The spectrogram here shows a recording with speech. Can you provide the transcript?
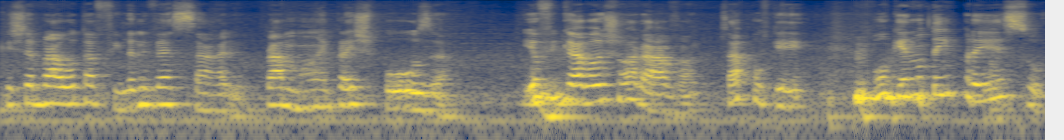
Cristina para outra filha, aniversário, para mãe, para esposa. E eu ficava, eu chorava. Sabe por quê? Porque não tem preço.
